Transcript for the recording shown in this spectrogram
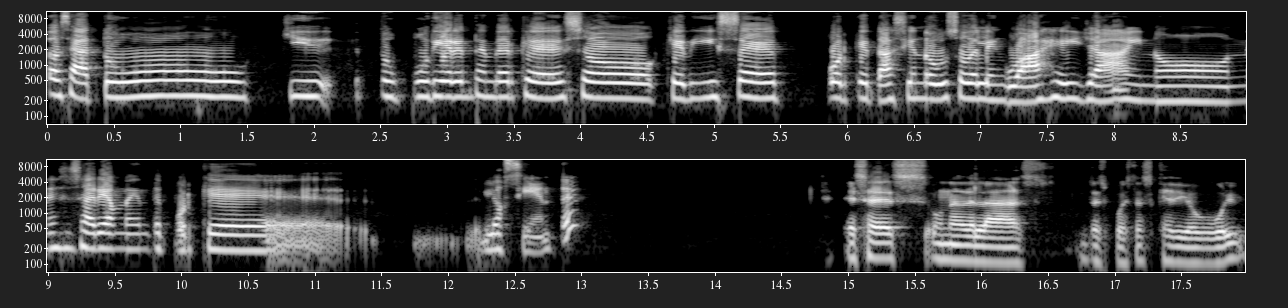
O sea, tú, tú pudiera entender que eso que dice porque está haciendo uso del lenguaje y ya, y no necesariamente porque lo siente. Esa es una de las respuestas que dio Google.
